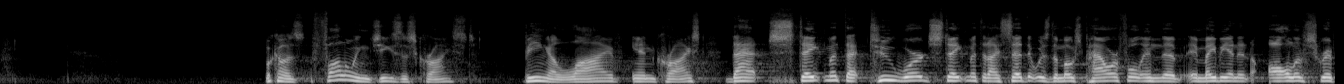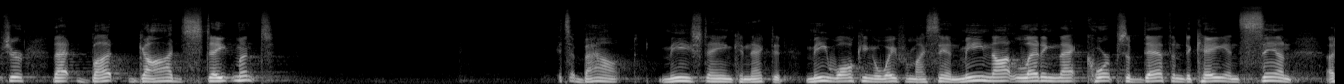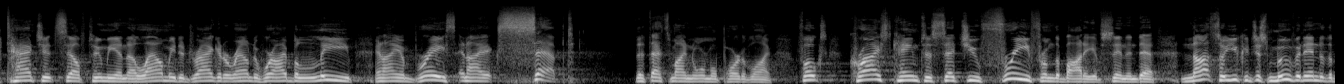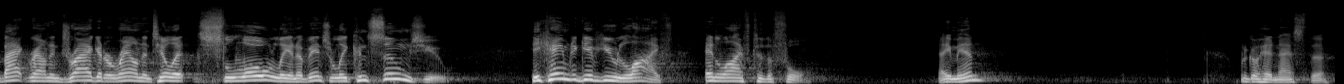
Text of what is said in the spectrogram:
Because following Jesus Christ, being alive in Christ, that statement, that two word statement that I said that was the most powerful in the, maybe in all of Scripture, that but God statement, it's about me staying connected, me walking away from my sin, me not letting that corpse of death and decay and sin attach itself to me and allow me to drag it around to where I believe and I embrace and I accept that that's my normal part of life. Folks, Christ came to set you free from the body of sin and death, not so you could just move it into the background and drag it around until it slowly and eventually consumes you. He came to give you life and life to the full. Amen? I'm going to go ahead and ask the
